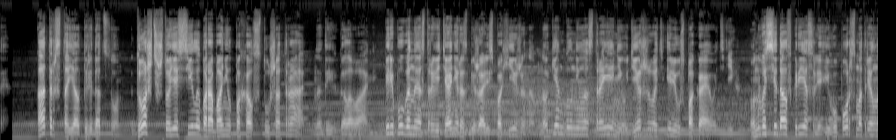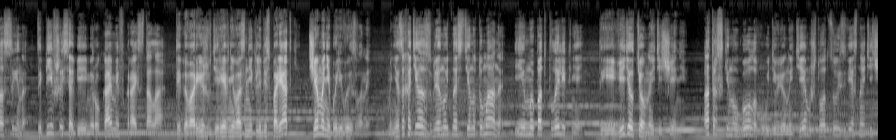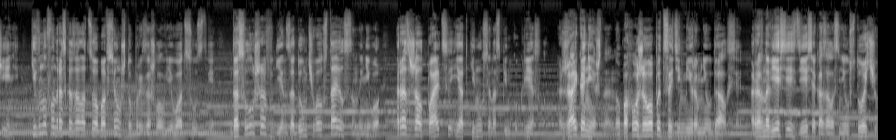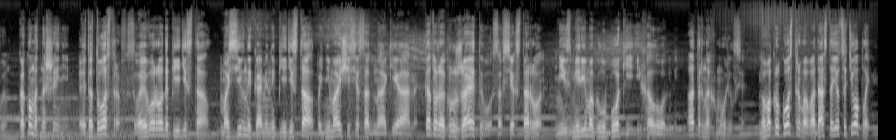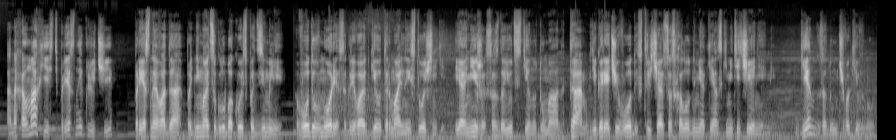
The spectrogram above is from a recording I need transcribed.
Атер стоял перед отцом. Дождь, что есть силы, барабанил по холсту шатра над их головами. Перепуганные островитяне разбежались по хижинам, но Ген был не в настроении удерживать или успокаивать их. Он восседал в кресле и в упор смотрел на сына, цепившись обеими руками в край стола. «Ты говоришь, в деревне возникли беспорядки? Чем они были вызваны?» Мне захотелось взглянуть на стену тумана, и мы подплыли к ней. Ты видел темное течение? Атор скинул голову, удивленный тем, что отцу известно о течении. Кивнув, он рассказал отцу обо всем, что произошло в его отсутствие. Дослушав, Ген задумчиво уставился на него, разжал пальцы и откинулся на спинку кресла. Жаль, конечно, но, похоже, опыт с этим миром не удался. Равновесие здесь оказалось неустойчивым. В каком отношении? Этот остров – своего рода пьедестал. Массивный каменный пьедестал, поднимающийся со дна океана, который окружает его со всех сторон. Неизмеримо глубокий и холодный. Атор нахмурился. Но вокруг острова вода остается теплой, а на холмах есть пресные ключи. Пресная вода поднимается глубоко из-под земли, Воду в море согревают геотермальные источники, и они же создают стену тумана. Там, где горячие воды встречаются с холодными океанскими течениями. Ген задумчиво кивнул.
